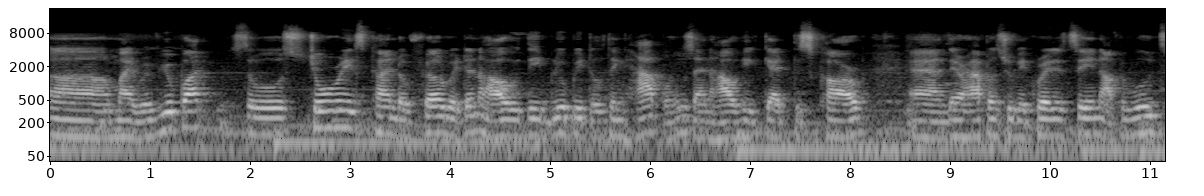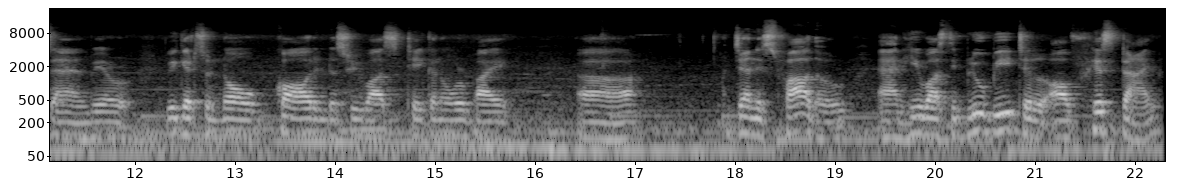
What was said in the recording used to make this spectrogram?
uh, my review part. So story is kind of well written how the blue beetle thing happens and how he get this carb and there happens to be a credit scene afterwards and where we get to know Kord industry was taken over by uh, Jenny's father and he was the blue beetle of his time.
